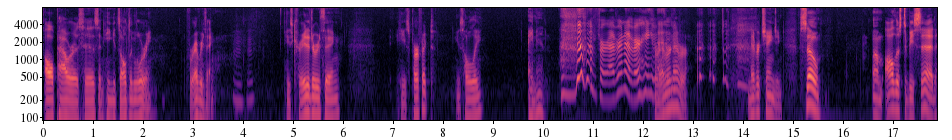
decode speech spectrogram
all power is His, and He gets all the glory for everything. Mm-hmm. He's created everything. He's perfect. He's holy. Amen. Forever and ever. Amen. forever and ever never changing. So um all this to be said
